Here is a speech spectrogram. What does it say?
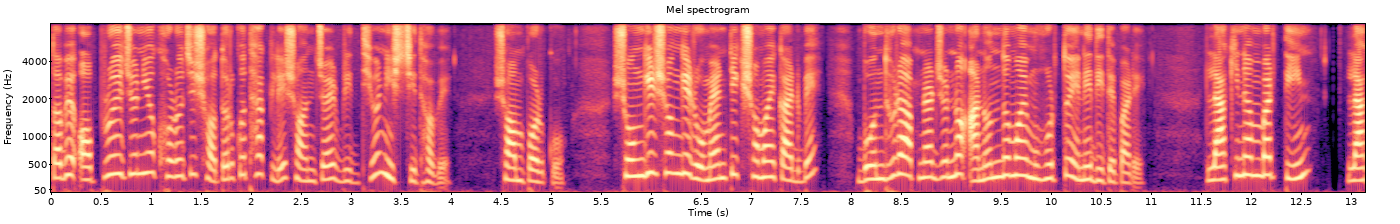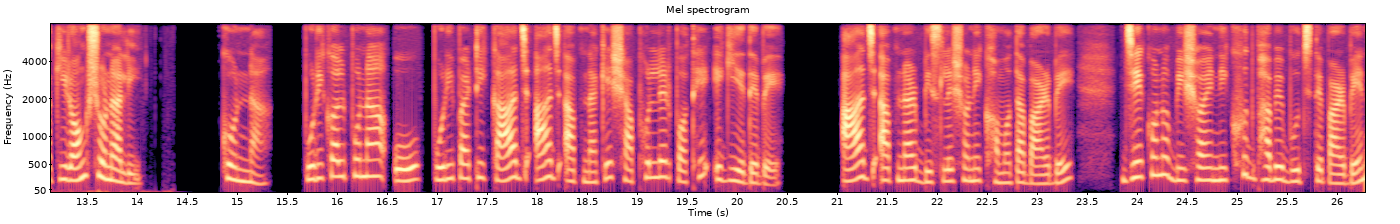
তবে অপ্রয়োজনীয় খরচে সতর্ক থাকলে সঞ্চয়ের বৃদ্ধিও নিশ্চিত হবে। সম্পর্ক। সঙ্গীর সঙ্গে রোম্যান্টিক সময় কাটবে, বন্ধুরা আপনার জন্য আনন্দময় মুহূর্ত এনে দিতে পারে। লাকি নাম্বার তিন, লাকি রং সোনালি। কন্যা, পরিকল্পনা ও পরিপাটি কাজ আজ আপনাকে সাফল্যের পথে এগিয়ে দেবে। আজ আপনার বিশ্লেষণী ক্ষমতা বাড়বে, যে কোনো বিষয় নিখুঁতভাবে বুঝতে পারবেন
